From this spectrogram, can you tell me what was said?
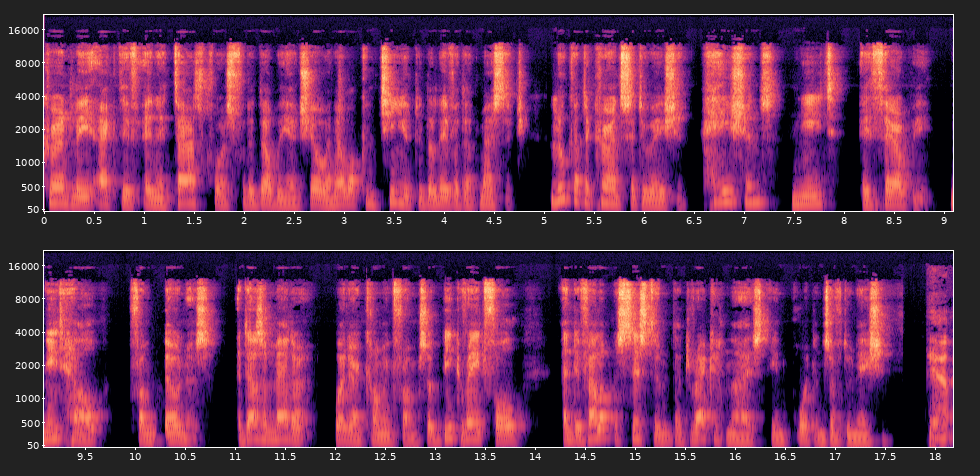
currently active in a task force for the WHO, and I will continue to deliver that message. Look at the current situation. Patients need a therapy, need help from donors. It doesn't matter where they're coming from. So be grateful and develop a system that recognizes the importance of donation. Yeah.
